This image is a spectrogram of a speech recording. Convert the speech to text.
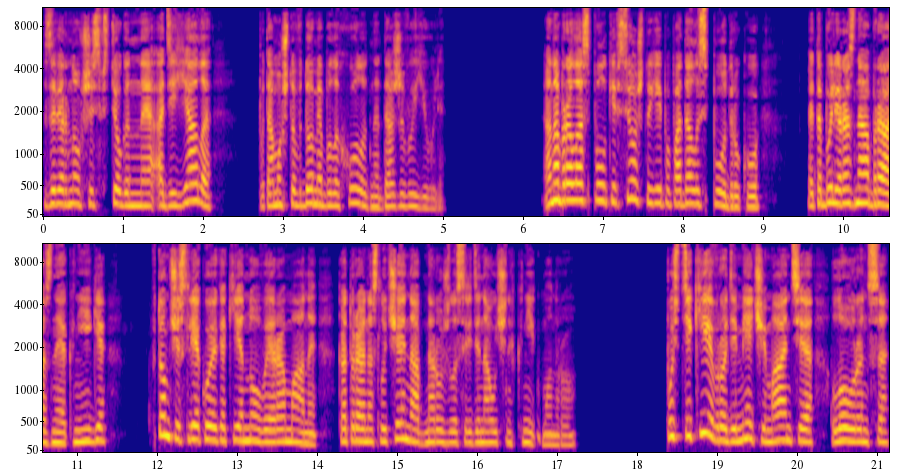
завернувшись в стеганное одеяло, потому что в доме было холодно даже в июле. Она брала с полки все, что ей попадалось под руку. Это были разнообразные книги, в том числе кое-какие новые романы, которые она случайно обнаружила среди научных книг Монро. Пустяки вроде «Меч и мантия» Лоуренса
